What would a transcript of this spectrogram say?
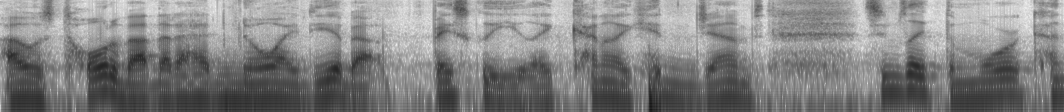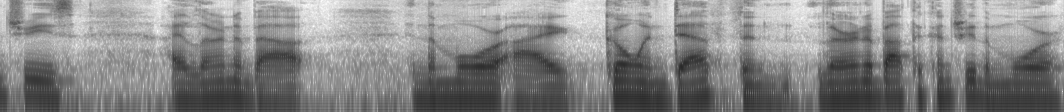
I was told about that I had no idea about. Basically, like kind of like hidden gems. It seems like the more countries I learn about, and the more I go in depth and learn about the country, the more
